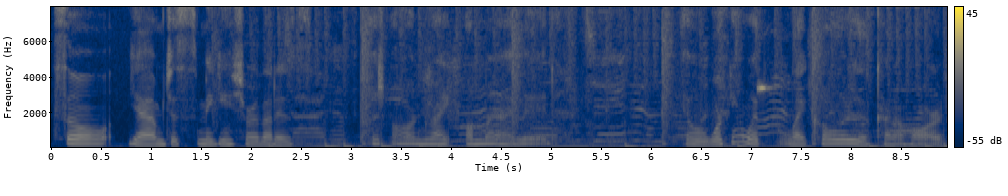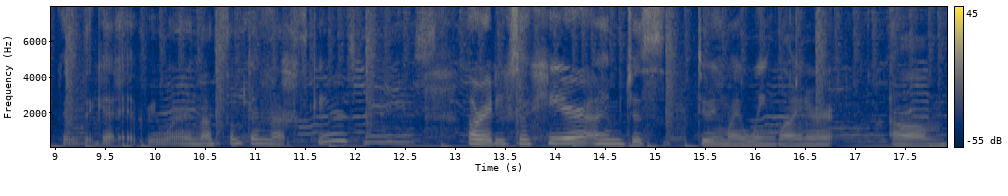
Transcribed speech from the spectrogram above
So yeah, I'm just making sure that is put on right on my eyelid working with light colors is kind of hard because they get everywhere and that's something that scares me alrighty so here i'm just doing my wing liner um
